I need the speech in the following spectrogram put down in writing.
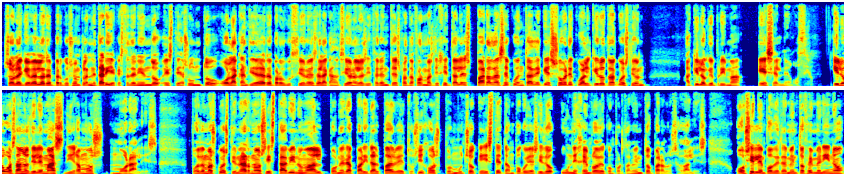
Solo hay que ver la repercusión planetaria que está teniendo este asunto o la cantidad de reproducciones de la canción en las diferentes plataformas digitales para darse cuenta de que sobre cualquier otra cuestión Aquí lo que prima es el negocio. Y luego están los dilemas, digamos, morales. Podemos cuestionarnos si está bien o mal poner a parir al padre de tus hijos, por mucho que este tampoco haya sido un ejemplo de comportamiento para los chavales. O si el empoderamiento femenino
